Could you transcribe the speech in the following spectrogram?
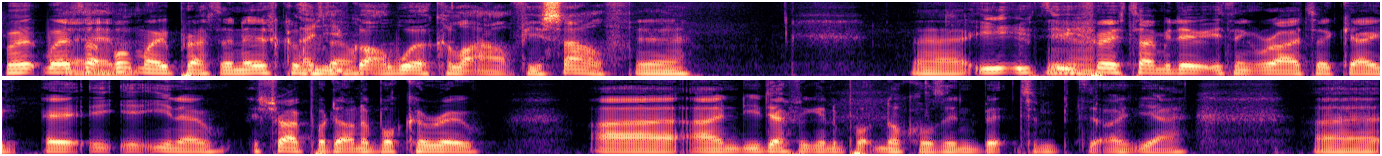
Where, where's that Um, button where you press the nurse comes And you've got to work a lot out for yourself. Yeah. Uh, you, Yeah. first time you do it, you think, right, okay, uh, y- y- you know, let's try and put it on a buckaroo. Uh, and you're definitely going to put knuckles in bits and uh, yeah. Uh,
